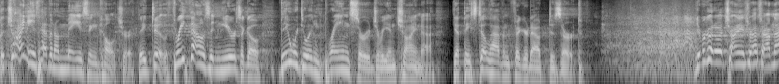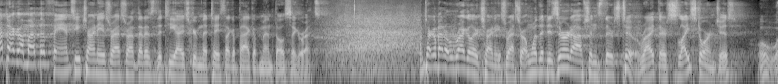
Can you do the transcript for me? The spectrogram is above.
the Chinese have an amazing culture. They do. 3,000 years ago, they were doing brain surgery in China, yet they still haven't figured out dessert. You ever go to a Chinese restaurant? I'm not talking about the fancy Chinese restaurant that has the tea ice cream that tastes like a pack of menthol cigarettes. I'm talking about a regular Chinese restaurant One of the dessert options, there's two, right? There's sliced oranges. Ooh.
